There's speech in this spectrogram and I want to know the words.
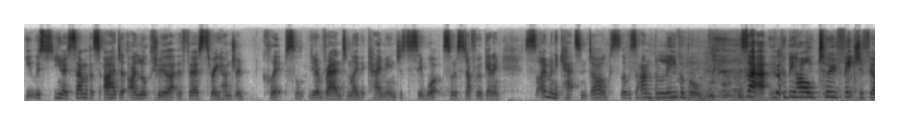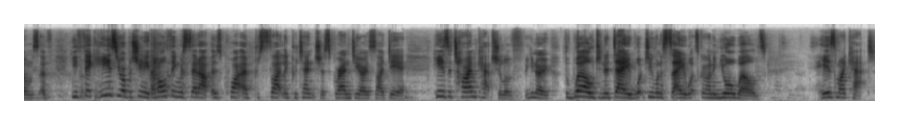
it was you know some of this I had to I looked through like the first 300 clips or you know randomly that came in just to see what sort of stuff we were getting. So many cats and dogs. It was unbelievable. It's like it could be whole two feature films of you think here's your opportunity. The whole thing was set up as quite a slightly pretentious grandiose idea. Here's a time capsule of you know the world in a day. What do you want to say? What's going on in your world? Here's my cat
